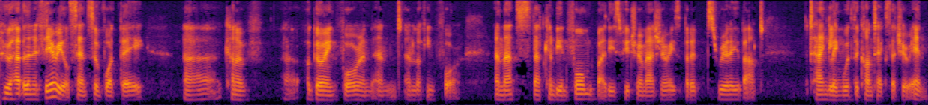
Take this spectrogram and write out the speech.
who have an ethereal sense of what they uh, kind of uh, are going for and, and, and looking for. And that's that can be informed by these future imaginaries, but it's really about tangling with the context that you're in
